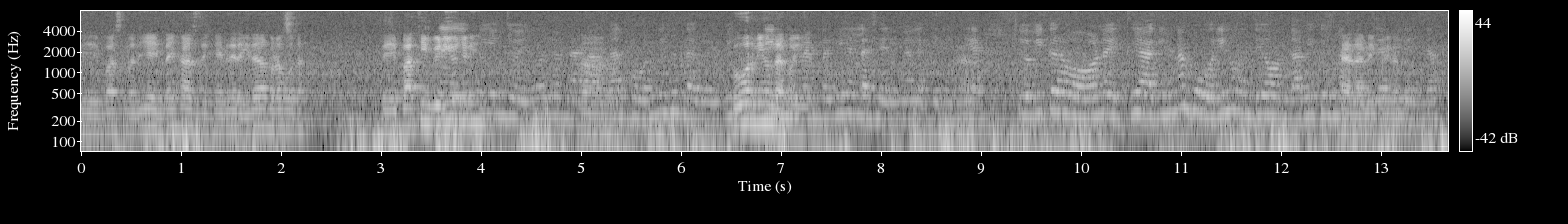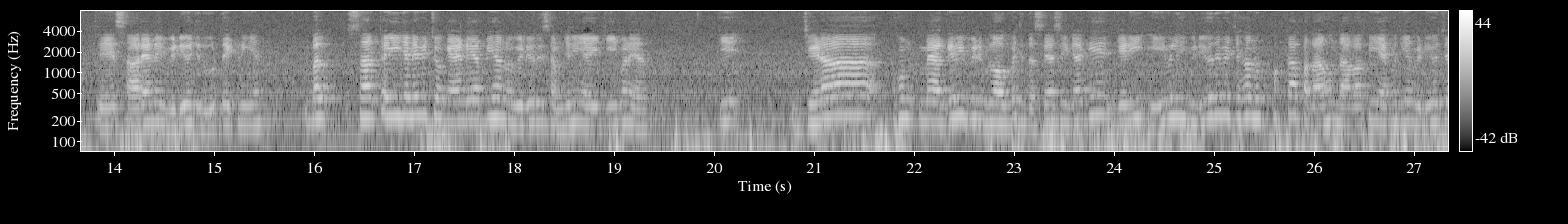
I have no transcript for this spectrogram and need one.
ਤੇ ਬਸ ਵਧੀਆ ਇਦਾਂ ਹੀ ਹੱਸਦੇ ਖੇਡਦੇ ਰਹੀਦਾ ਥੋੜਾ ਬਹੁਤਾ। ਤੇ ਬਾਕੀ ਵੀਡੀਓ ਜਿਹੜੀ ਇੰਜੋਏ ਹੋ ਜਾਂਦਾ ਹਾਂ। ਨਾਲ ਬੋਰ ਨਹੀਂ ਹੁੰਦਾ ਕੋਈ Bore ਨਹੀਂ ਹੁੰਦਾ ਕੋਈ। ਮੈਂਬਰ ਵੀ ਹੱਲਾ ਸ਼ੇਰੀ ਨਾਲ ਲੱਗੇ ਰਹਿੰਦੇ ਆ ਤੇ ਉਹ ਵੀ ਘਰੋਂ ਆਉਣ ਇੱਥੇ ਆ ਕੇ ਹਨਾ ਬੋਰ ਹੀ ਹੁੰਦੇ ਆਉਂਦਾ ਵੀ ਕੋਈ ਫਾਇਦਾ ਨਹੀਂ ਮਤਲਬ ਕੋਈ ਰਹਿੰਦਾ ਤੇ ਸਾਰਿਆਂ ਨੇ ਵੀਡੀਓ ਜ਼ਰੂਰ ਦੇਖਣੀ ਆ। ਬਲ ਸਰ ਕਈ ਜਣੇ ਵਿੱਚੋਂ ਕਹਿੰਦੇ ਆ ਵੀ ਸਾਨੂੰ ਵੀਡੀਓ ਦੀ ਸਮਝ ਨਹੀਂ ਆਈ ਕੀ ਬਣਿਆ। ਕਿ ਜਿਹੜਾ ਹੁਣ ਮੈਂ ਅੱਗੇ ਵੀ ਵੀਡੀਓ ਬਲੌਗ ਵਿੱਚ ਦੱਸਿਆ ਸੀਗਾ ਕਿ ਜਿਹੜੀ ਇਹ ਵਾਲੀ ਵੀਡੀਓ ਦੇ ਵਿੱਚ ਸਾਨੂੰ ਪੱਕਾ ਪਤਾ ਹੁੰਦਾ ਵਾ ਵੀ ਇਹੋ ਜਿਹੀਆਂ ਵੀਡੀਓ 'ਚ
